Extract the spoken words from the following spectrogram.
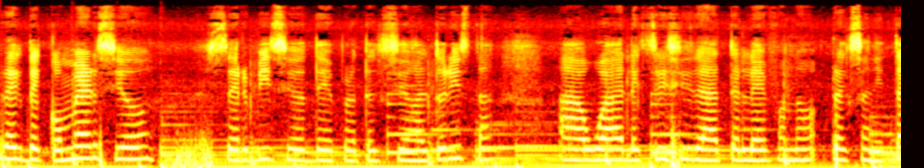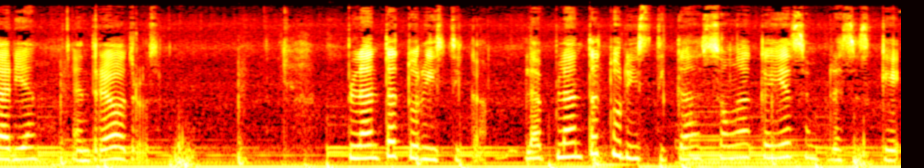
red de comercio, servicios de protección al turista, agua, electricidad, teléfono, red sanitaria, entre otros. Planta turística. La planta turística son aquellas empresas que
